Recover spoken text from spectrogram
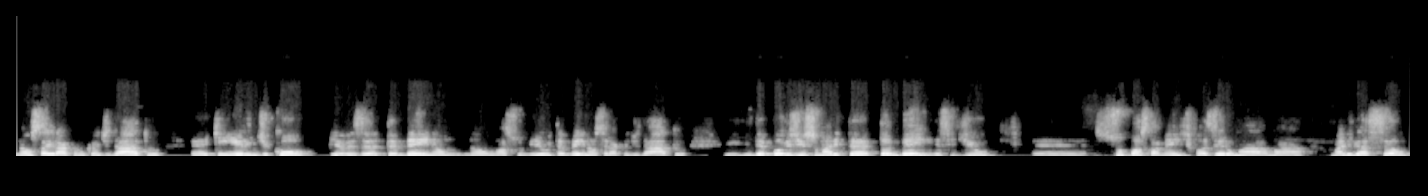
não sairá como candidato. É, quem ele indicou, Piavezan, também não, não assumiu e também não será candidato. E, e depois disso, Maritan também decidiu é, supostamente fazer uma, uma, uma ligação,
